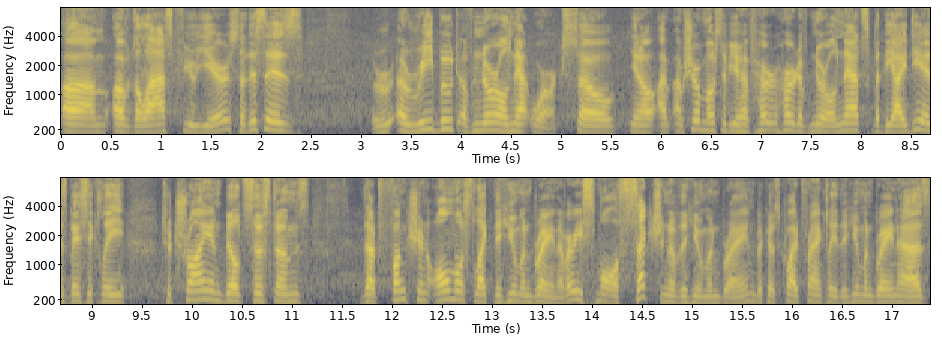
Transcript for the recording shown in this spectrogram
um, of the last few years. So this is a reboot of neural networks. So, you know, I'm, I'm sure most of you have heard, heard, of neural nets, but the idea is basically to try and build systems that function almost like the human brain, a very small section of the human brain, because quite frankly, the human brain has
